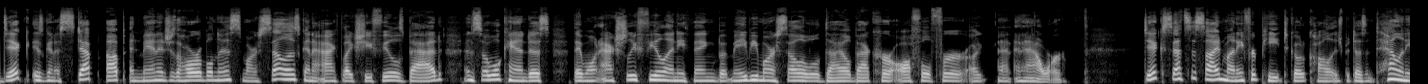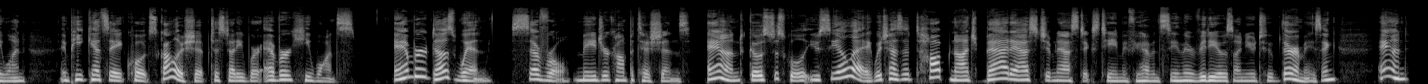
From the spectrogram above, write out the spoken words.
Dick is going to step up and manage the horribleness. Marcella's going to act like she feels bad, and so will Candace. They won't actually feel anything, but maybe Marcella will dial back her awful for a, an hour. Dick sets aside money for Pete to go to college, but doesn't tell anyone. And Pete gets a quote scholarship to study wherever he wants. Amber does win several major competitions and goes to school at UCLA, which has a top notch, badass gymnastics team. If you haven't seen their videos on YouTube, they're amazing. And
